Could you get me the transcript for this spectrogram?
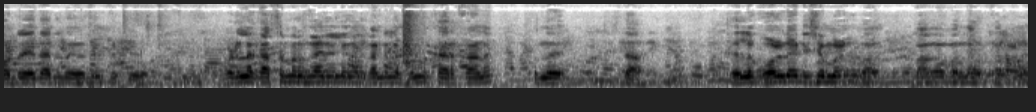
ഓർഡർ ചെയ്താലും നിങ്ങൾക്ക് കിട്ടുള്ളൂ. ഇവിടെയുള്ള കസ്റ്റമറും കാര്യമില്ല നിങ്ങൾ കണ്ടില്ല. ഫുൾ തിരക്കാണ്. ഒന്ന് ഇതാ. ഇതെല്ലാം ഗോൾഡ് എഡിഷൻ വാങ്ങാൻ വന്ന ആൾക്കാരാണ്.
